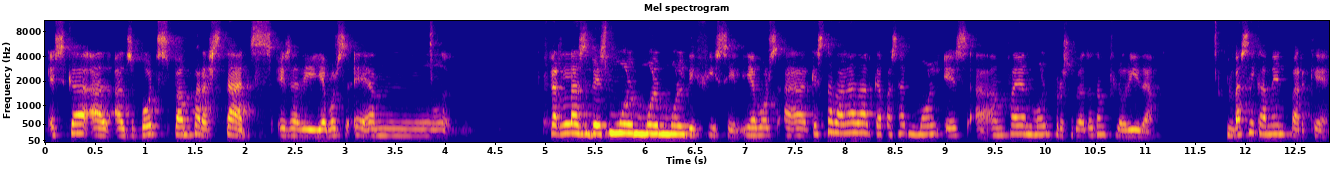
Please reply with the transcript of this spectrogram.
és que el, els vots van per estats. És a dir, llavors, uh, fer-les bé és molt, molt, molt difícil. Llavors, eh, aquesta vegada el que ha passat molt és, han eh, fallat molt, però sobretot en Florida. Bàsicament perquè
